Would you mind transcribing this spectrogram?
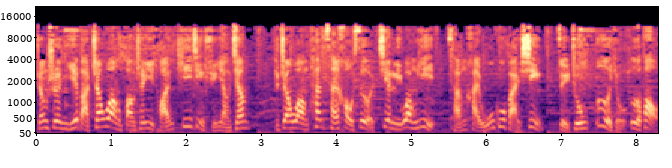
张顺也把张望绑成一团，踢进浔阳江。这张望贪财好色，见利忘义，残害无辜百姓，最终恶有恶报，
